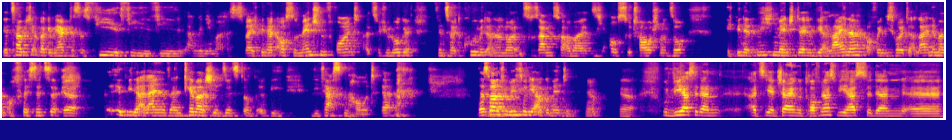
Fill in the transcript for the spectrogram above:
Jetzt habe ich aber gemerkt, dass es viel, viel, viel angenehmer ist. Weil ich bin halt auch so ein Menschenfreund als Psychologe. Ich finde es halt cool, mit anderen Leuten zusammenzuarbeiten, sich auszutauschen und so. Ich bin jetzt nicht ein Mensch, der irgendwie alleine, auch wenn ich heute alleine in meinem Office sitze, ja. irgendwie da alleine in seinem Kämmerchen sitzt und irgendwie die Tasten haut. Ja. Das waren für mich so die Argumente. Ja. ja. Und wie hast du dann, als du die Entscheidung getroffen hast, wie hast du dann äh,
